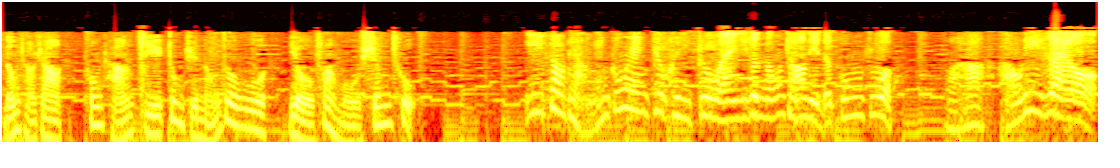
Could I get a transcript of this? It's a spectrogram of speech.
农场上通常既种植农作物，又放牧牲畜。一到两名工人就可以做完一个农场里的工作，哇，好厉害哦！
